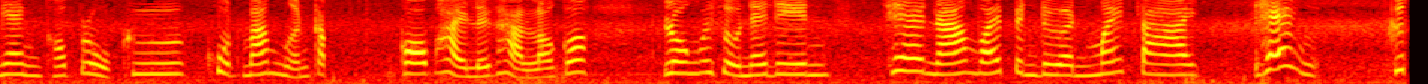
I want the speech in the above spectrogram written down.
แง่งเขาปลูกคือขุดมาเหมือนกับกอไผ่เลยค่ะ แล้วก็ลงไปสู่ในดิน แช่น้ำไว้เป็นเดือนไม่ตาย แห้งคือ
